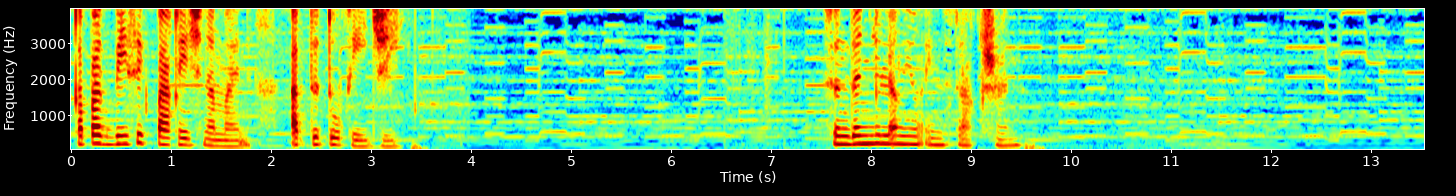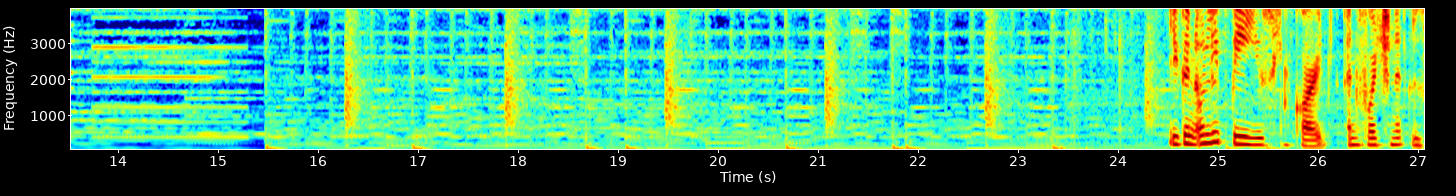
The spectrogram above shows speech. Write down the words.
Kapag basic package naman, up to 2 kg. Sundan nyo lang yung instruction. You can only pay using card. Unfortunately,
